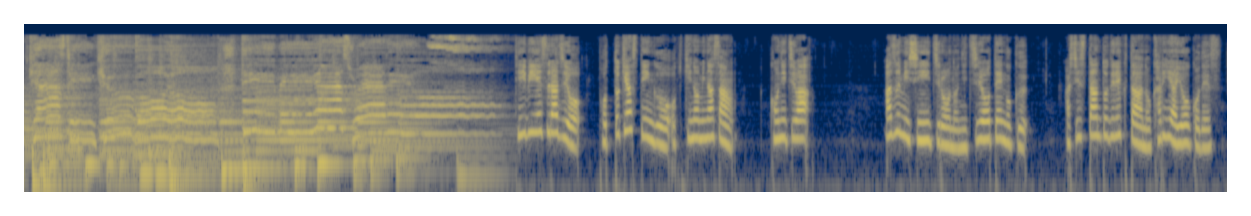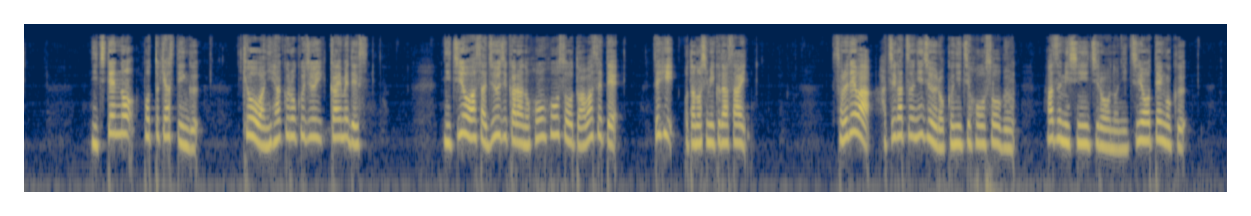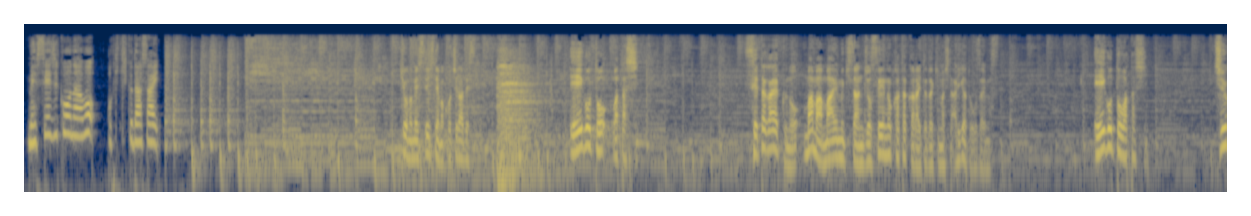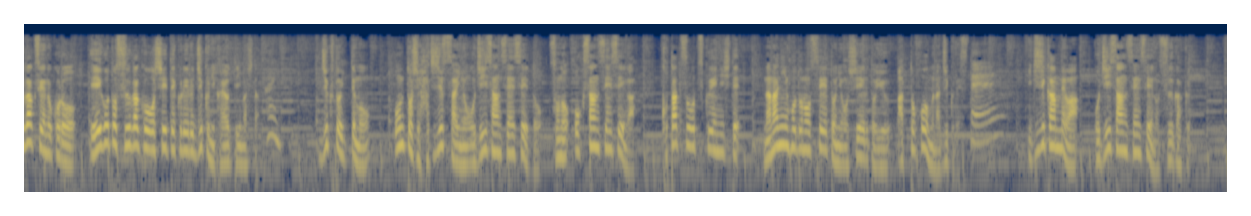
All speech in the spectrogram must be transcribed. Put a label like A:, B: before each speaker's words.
A: Podcasting 954 TBS Radio
B: TBS ラジオ、ポッドキャスティングをお聞きの皆さん、こんにちは。安住紳一郎の日曜天国、アシスタントディレクターの刈谷陽子です。日天のポッドキャスティング、今日は261回目です。日曜朝10時からの本放送と合わせて、ぜひお楽しみください。それでは8月26日放送分、安住紳一郎の日曜天国、メッセージコーナーをお聞きください。
C: 今日のメッセージテーマはこちらです。英語と私。世田谷区のママ前向きさん女性の方からいただきました。ありがとうございます。英語と私。中学生の頃英語と数学を教えてくれる塾に通っていました。
B: はい。
C: 塾といっても御年80歳のおじいさん先生とその奥さん先生がこたつを机にして7人ほどの生徒に教えるというアットホームな塾です。
B: え。
C: 1時間目はおじいさん先生の数学。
